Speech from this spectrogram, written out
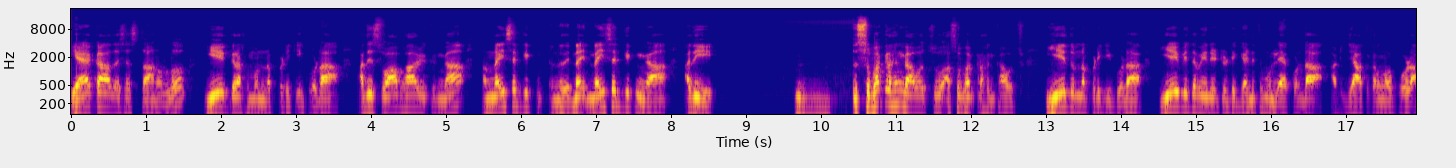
ఏకాదశ స్థానంలో ఏ గ్రహం ఉన్నప్పటికీ కూడా అది స్వాభావికంగా నైసర్గిక నై- నైసర్గికంగా అది శుభగ్రహం కావచ్చు అశుభగ్రహం కావచ్చు. ఏది ఉన్నప్పటికీ కూడా ఏ విధమైనటువంటి గణితము లేకుండా అటు జాతకంలో కూడా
